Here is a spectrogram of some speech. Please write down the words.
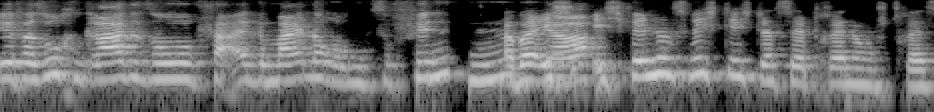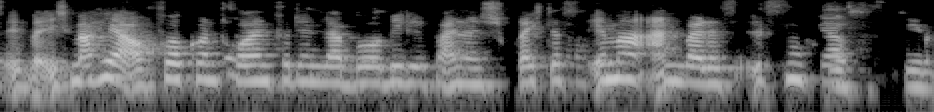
wir versuchen gerade so Verallgemeinerungen zu finden. Aber ich, ja. ich finde es wichtig, dass der Trennungsstress Ich mache ja auch Vorkontrollen für den Laborbeagle-Verein und ich spreche das immer an, weil das ist ein Ja. großes Thema.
